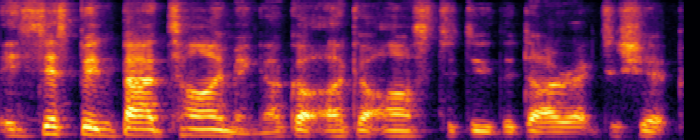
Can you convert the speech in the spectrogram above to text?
it's just been bad timing. I got I got asked to do the directorship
